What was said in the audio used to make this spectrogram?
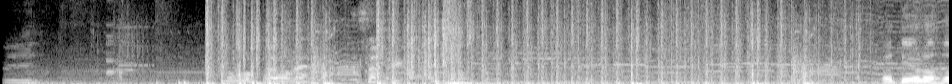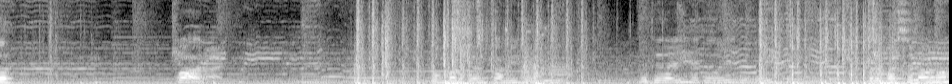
No me lo esperaba. Batido los dos. Fuck. Bombardeo en camino, tío. Vete de ahí, vete de ahí, vete de ahí. Pero para ese lado no.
